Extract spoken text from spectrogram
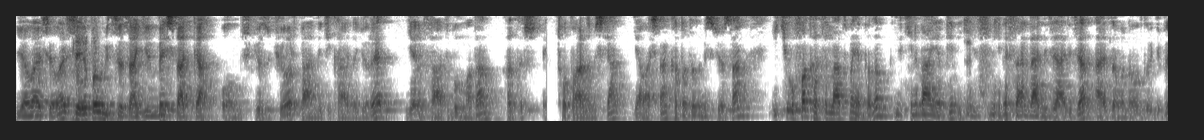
yavaş yavaş şey yapalım istiyorsan 25 dakika olmuş gözüküyor bendeki kayda göre. Yarım saati bulmadan hazır toparlamışken yavaştan kapatalım istiyorsan. İki ufak hatırlatma yapalım. İlkini ben yapayım. ikincisini yine senden rica edeceğim. Her zaman olduğu gibi.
